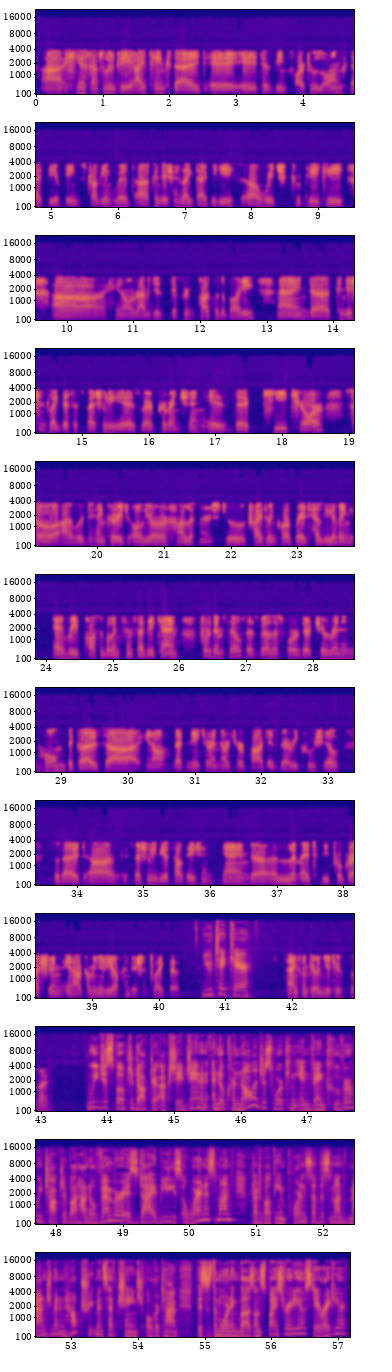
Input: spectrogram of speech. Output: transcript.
Uh, yes, absolutely. I think that it, has been far too long that we have been struggling with a condition like diabetes, uh, which completely, uh, you know, ravages different parts of the body. And uh, conditions like this, especially, is where prevention is the key cure. So I would encourage all your uh, listeners to try to incorporate healthy living every possible instance that they can for themselves as well as for their children in home because uh, you know that nature and nurture part is very crucial so that uh, especially we as South Asians can uh, limit the progression in our community of conditions like this. You take care. Thanks, Mankiran. You too. Bye bye. We just spoke to Dr. Akshay Jain, an endocrinologist working in Vancouver. We talked about how November is Diabetes Awareness Month. We talked about the importance of this month, management, and how treatments have changed over time. This is the Morning Buzz on Spice Radio. Stay right here.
